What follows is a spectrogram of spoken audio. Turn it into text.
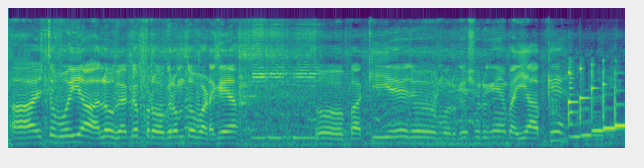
आज तो वही हाल हो गया कि प्रोग्राम तो बढ़ गया तो बाकी ये जो मुर्गे शुर्गे हैं भाई आपके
